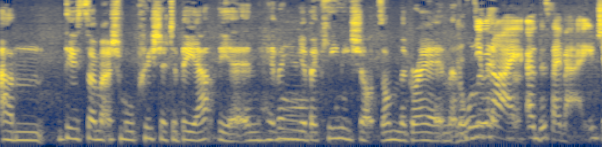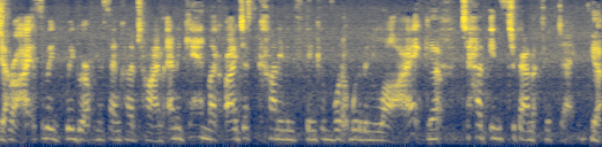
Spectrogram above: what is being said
um, there's so much more pressure to be out there and having yes. your bikini shots on the gram and all you and I are the same age, yeah. right? So we, we grew up in the same kind of time. And again, like I just can't even think of what it would have been like yeah. to have Instagram at 15. Yeah.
